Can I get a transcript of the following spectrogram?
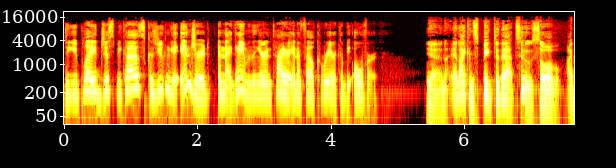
Do you play just because? Because you can get injured in that game, and then your entire NFL career could be over. Yeah, and, and I can speak to that too. So I,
